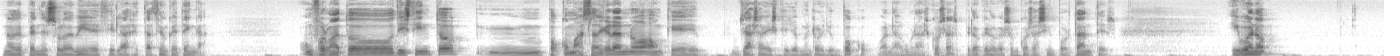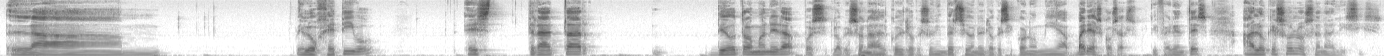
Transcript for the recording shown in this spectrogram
No depende solo de mí, es decir, la aceptación que tenga. Un formato distinto, un poco más al grano, aunque ya sabéis que yo me enrollo un poco en algunas cosas, pero creo que son cosas importantes. Y bueno, el objetivo es tratar de otra manera, pues lo que son altcoins, lo que son inversiones, lo que es economía, varias cosas diferentes a lo que son los análisis.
